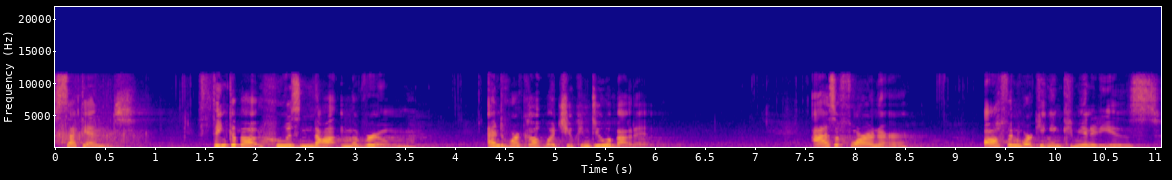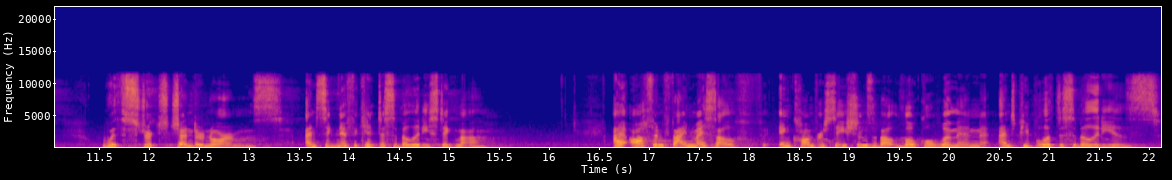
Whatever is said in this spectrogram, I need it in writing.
Second, think about who is not in the room and work out what you can do about it. As a foreigner, often working in communities with strict gender norms and significant disability stigma, I often find myself in conversations about local women and people with disabilities,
